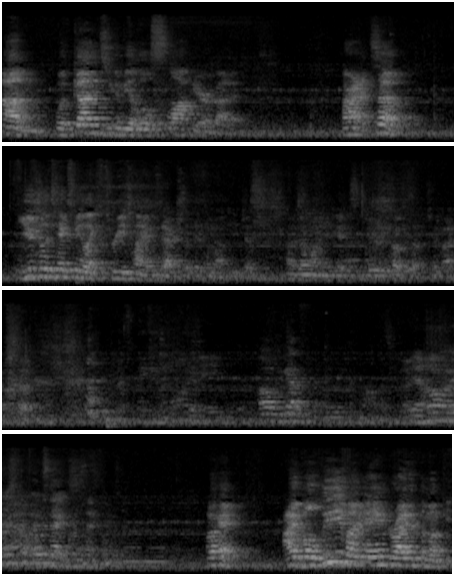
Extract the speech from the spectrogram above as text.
Um, with guns, you can be a little sloppier about it. All right, so it usually takes me like three times to actually hit the monkey. Just I don't want you to get your hopes up too much. So. Oh, we got it. Yeah, hold on, just one second, one second. Okay, I believe I'm aimed right at the monkey.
